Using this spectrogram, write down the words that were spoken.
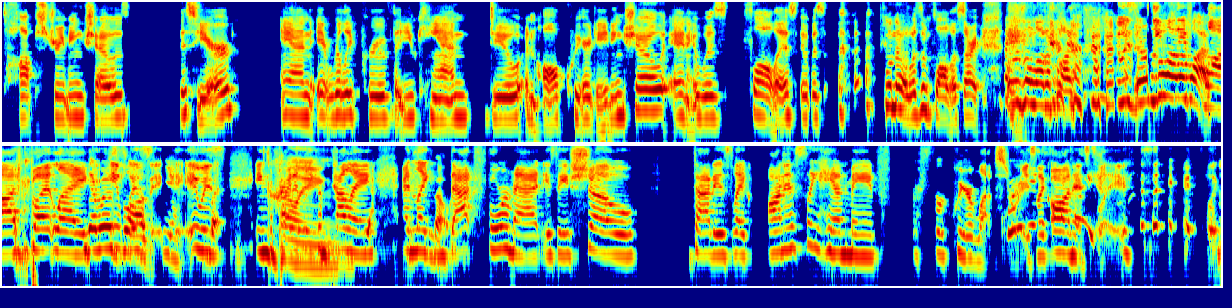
top streaming shows this year. And it really proved that you can do an all queer dating show. And it was flawless. It was, well, no, it wasn't flawless. Sorry. There was a lot of flaws. It was There was a lot of flaws. flawed, but like There was it flaws, was yeah, it was but- incredibly Compelling. compelling. Yeah, and like compelling. that format is a show that is like honestly handmade for queer love stories. Like honestly. it's like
